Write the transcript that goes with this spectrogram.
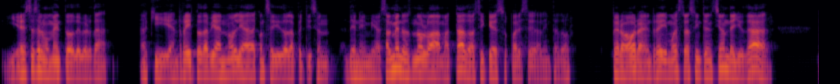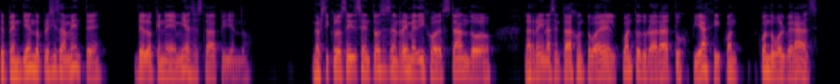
Y este es el momento de verdad. Aquí en rey todavía no le ha concedido la petición de Nehemías, al menos no lo ha matado, así que eso parece alentador. Pero ahora en rey muestra su intención de ayudar, dependiendo precisamente de lo que Nehemías estaba pidiendo. Versículo 6 dice, entonces el rey me dijo, estando la reina sentada junto a él, ¿cuánto durará tu viaje y cuándo volverás?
